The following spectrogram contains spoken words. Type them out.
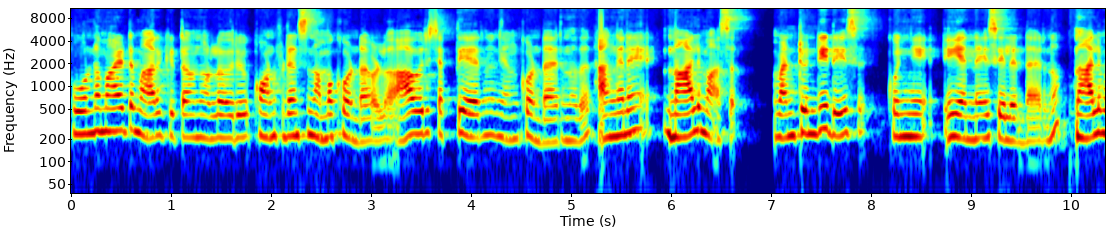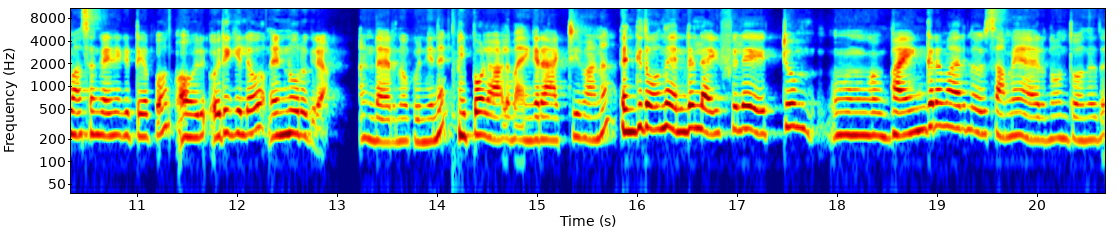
പൂർണമായിട്ട് മാറിക്കിട്ടാമെന്നുള്ള ഒരു കോൺഫിഡൻസ് നമുക്കും ഉണ്ടാവുള്ളൂ. ആ ഒരു ശക്തിയായിരുന്നു ഞങ്ങൾക്ക് ഉണ്ടായിരുന്നത്. അങ്ങനെ നാല് മാസം വൺ ട്വന്റി ഡേയ്സ് കുഞ്ഞ് ഈ എൻ ഐ സിയിൽ ഉണ്ടായിരുന്നു. നാല് മാസം കഴിഞ്ഞ് കിട്ടിയപ്പോൾ ഒരു ഒരു കിലോ എണ്ണൂറ് ഗ്രാം. ഉണ്ടായിരുന്നു കുഞ്ഞിന്. ഇപ്പോൾ ആൾ ഭയങ്കര ആക്റ്റീവാണ് എനിക്ക് തോന്നുന്നു എന്റെ ലൈഫിലെ ഏറ്റവും ഭയങ്കരമായിരുന്ന ഒരു സമയമായിരുന്നു എന്ന് തോന്നിയത്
